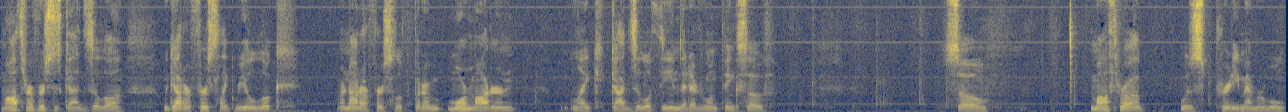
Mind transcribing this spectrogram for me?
Mothra vs. Godzilla. We got our first like real look or not our first look, but a more modern, like Godzilla theme that everyone thinks of. So, Mothra was pretty memorable.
